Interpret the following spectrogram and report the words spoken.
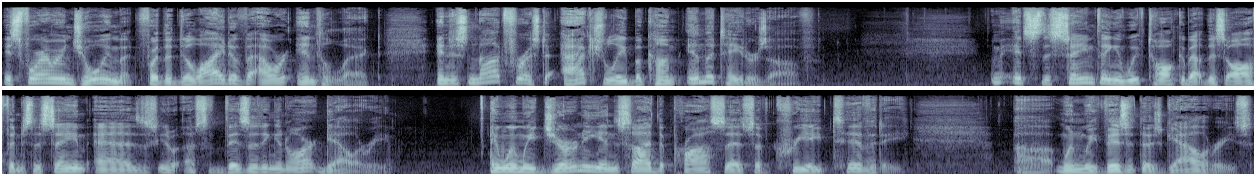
It's for our enjoyment, for the delight of our intellect, and it's not for us to actually become imitators of. It's the same thing, and we've talked about this often. It's the same as you know us visiting an art gallery, and when we journey inside the process of creativity, uh, when we visit those galleries,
